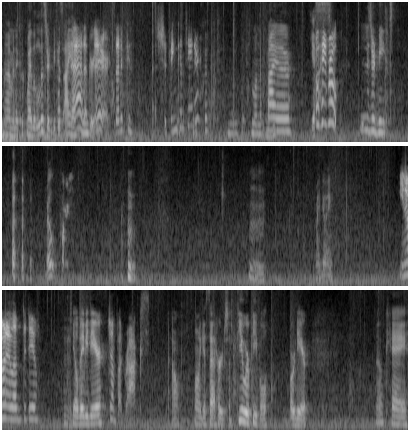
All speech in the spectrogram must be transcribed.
Now I'm gonna cook my little lizard because What's I that am hungry. up there? Is that a con- shipping container? Equip. I'm gonna put him on the mm-hmm. fire. Yes. Oh, hey, rope. Lizard meat. Rope. party. hmm. What am I doing? You know what I love to do? Hmm. Kill baby deer? Jump on rocks. Oh. Well, I guess that hurts fewer people. Or deer. Okay.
